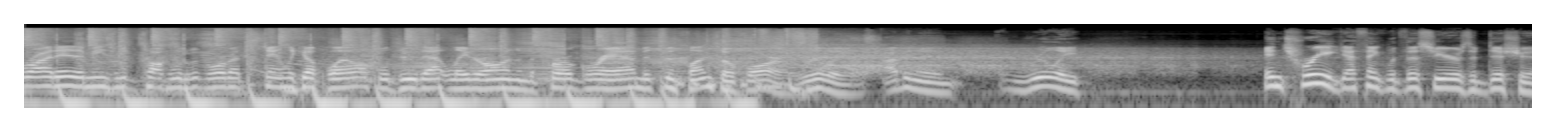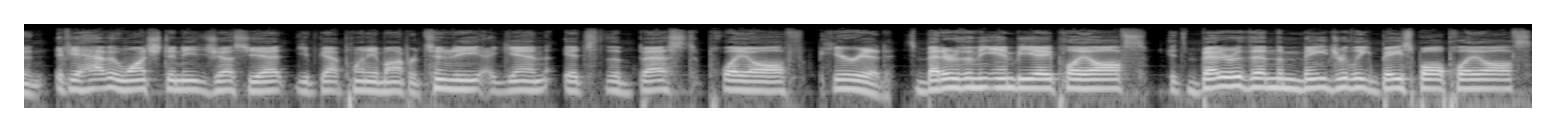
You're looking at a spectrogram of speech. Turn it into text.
Friday. That means we'll talk a little bit more about the Stanley Cup playoffs. We'll do that later on in the program. It's been fun so far, really. I've been in really intrigued, I think, with this year's edition. If you haven't watched any just yet, you've got plenty of opportunity. Again, it's the best playoff period. It's better than the NBA playoffs, it's better than the Major League Baseball playoffs.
